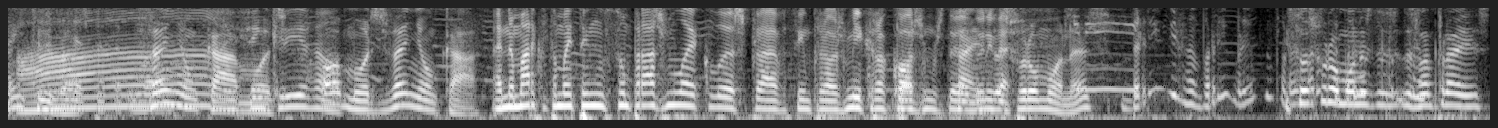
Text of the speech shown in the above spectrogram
É incrível. Ah, venham cá, isso é amores. incrível. Oh, amores, venham cá. Ana Marques também tem um som para as moléculas, para, assim, para os microcosmos da- do Tens as universo. feromonas. E são as feromonas das, das lampreias.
